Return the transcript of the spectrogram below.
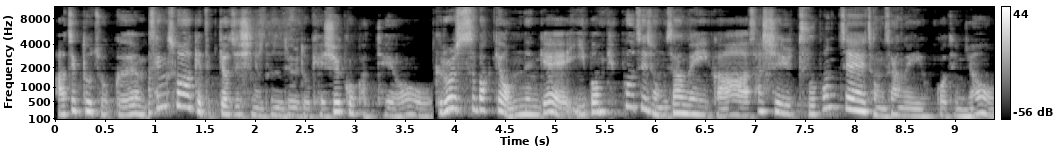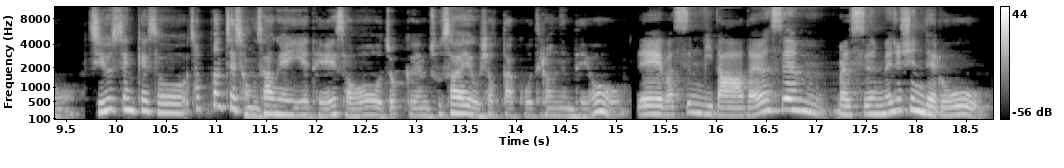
아직도 조금 생소하게 느껴지시는 분들도 계실 것 같아요. 그럴 수밖에 없는 게 이번 피포지 정상회의가 사실 두 번째 정상회의였거든요. 지우쌤께서 첫 번째 정상회의에 대해서 조금 조사해 오셨다고 들었는데요. 네, 맞습니다. 나연쌤 말씀해주신 대로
